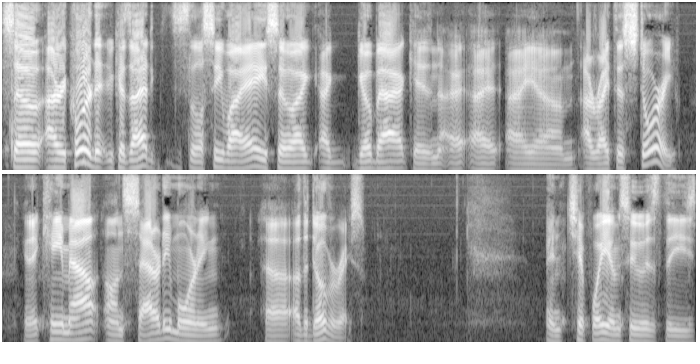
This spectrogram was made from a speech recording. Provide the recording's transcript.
so I recorded it because I had this little CYA. So I, I go back and I I I, um, I write this story, and it came out on Saturday morning uh, of the Dover race. And Chip Williams, who was the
